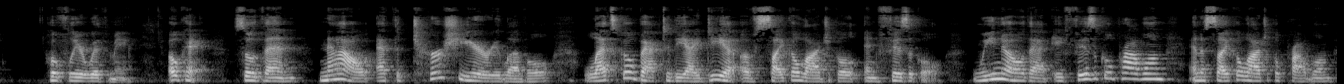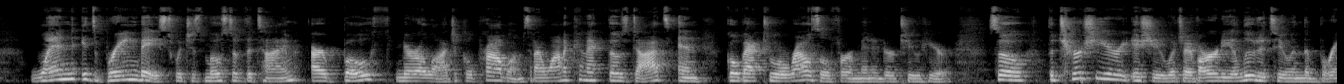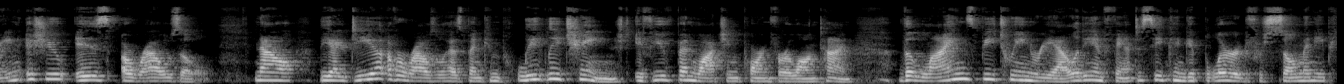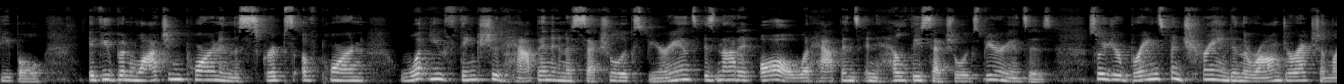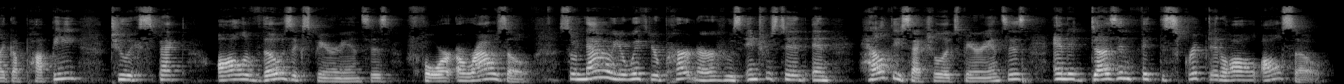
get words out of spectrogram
Hopefully you're with me. Okay. So then now at the tertiary level, let's go back to the idea of psychological and physical. We know that a physical problem and a psychological problem when it's brain based, which is most of the time, are both neurological problems. And I want to connect those dots and go back to arousal for a minute or two here. So the tertiary issue, which I've already alluded to in the brain issue is arousal. Now, the idea of arousal has been completely changed if you've been watching porn for a long time. The lines between reality and fantasy can get blurred for so many people. If you've been watching porn and the scripts of porn, what you think should happen in a sexual experience is not at all what happens in healthy sexual experiences. So your brain's been trained in the wrong direction like a puppy to expect all of those experiences for arousal. So now you're with your partner who's interested in healthy sexual experiences and it doesn't fit the script at all also.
